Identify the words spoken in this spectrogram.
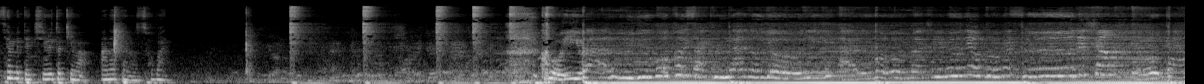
せめて散るときはあなたのそばに。恋は冬を越え桜のように春を待ち胸を焦がすでしょ。う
